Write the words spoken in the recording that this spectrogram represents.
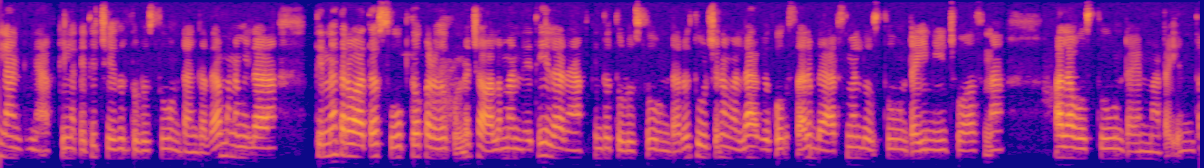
ఇలాంటి నాప్కిన్లకు అయితే చేతులు తుడుస్తూ ఉంటాం కదా! మనం ఇలా తిన్న తర్వాత సోప్తో కడగకుండా చాలా మంది అయితే ఇలా నాప్కిన్తో తుడుస్తూ ఉంటారు. తుడచడం వల్ల అవి ఒక్కొక్కసారి బ్యాడ్ స్మెల్ వస్తూ ఉంటాయి. నీచు వాసన అలా వస్తూ ఉంటాయి అన్నమాట ఎంత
